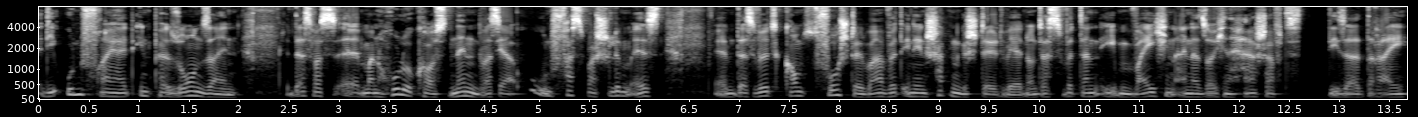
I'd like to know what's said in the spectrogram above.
die Unfreiheit in Person sein. Das, was äh, man Holocaust nennt, was ja unfassbar schlimm ist, ähm, das wird kaum vorstellbar, wird in den Schatten gestellt werden. Und das wird dann eben weichen einer solchen Herrschaft dieser drei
